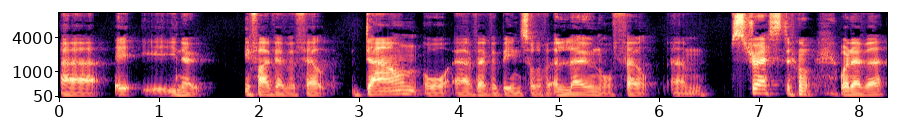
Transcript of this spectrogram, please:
uh, it, you know, if I've ever felt down or I've ever been sort of alone or felt um, stressed or whatever,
